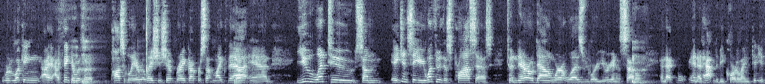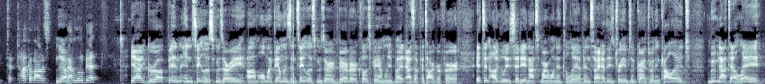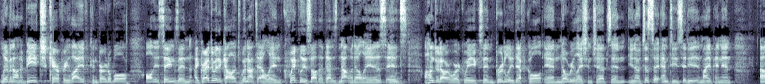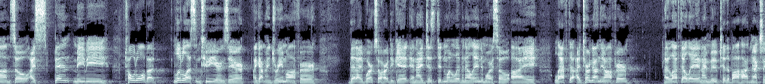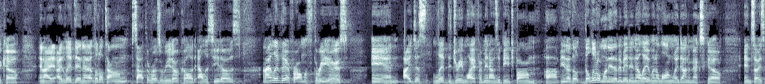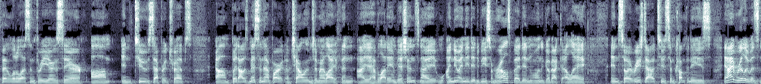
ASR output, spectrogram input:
were looking. I, I think there was a possibly a relationship breakup or something like that, and you went to some agency. You went through this process to narrow down where it was where you were going to settle, and that and it happened to be Coeur d'Alene. Can you t- talk about us, yeah. that a little bit? Yeah, I grew up in, in St. Louis, Missouri. Um, all my family's in St. Louis, Missouri. Very, very close family. But as a photographer, it's an ugly city and not somewhere I wanted to live. And so I had these dreams of graduating college, moving out to LA, living on a beach, carefree life, convertible, all these things. And I graduated college, went out to LA, and quickly saw that that is not what LA is. It's 100 hour work weeks and brutally difficult and no relationships and, you know, just an empty city, in my opinion. Um, so I spent maybe total about a little less than two years there. I got my dream offer that I'd worked so hard to get, and I just didn't want to live in LA anymore. So I left. I turned down the offer. I left LA and I moved to the Baja in Mexico. And I, I lived in a little town south of Rosarito called Alocitos. And I lived there for almost three years and I just lived the dream life. I mean, I was a beach bum. Um, you know, the, the little money that I made in LA went a long way down to Mexico. And so I spent a little less than three years there um, in two separate trips. Um, but I was missing that part of challenge in my life. And I have a lot of ambitions, and I, I knew I needed to be somewhere else, but I didn't want to go back to LA. And so I reached out to some companies, and I really was,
